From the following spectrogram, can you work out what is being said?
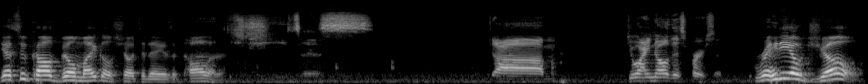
Guess who called Bill Michaels' show today as a caller? Jesus. Um, do I know this person? Radio Joe.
